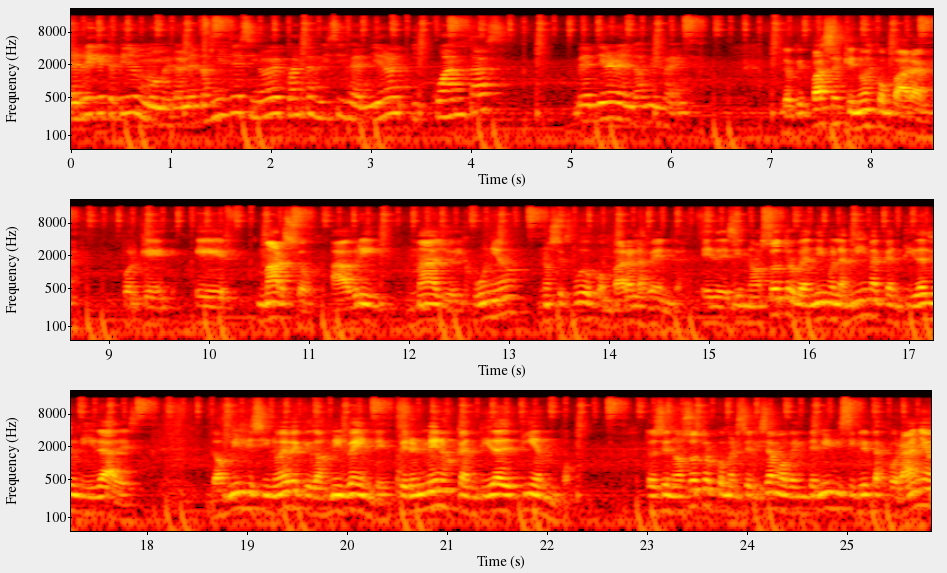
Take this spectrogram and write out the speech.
Enrique, te pido un número. En el 2019, ¿cuántas bicis vendieron y cuántas vendieron en el 2020? Lo que pasa es que no es comparable, porque eh, marzo, abril, mayo y junio no se pudo comparar las ventas. Es decir, nosotros vendimos la misma cantidad de unidades 2019 que 2020, pero en menos cantidad de tiempo. Entonces nosotros comercializamos 20.000 bicicletas por año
